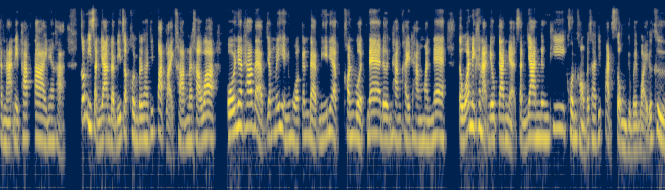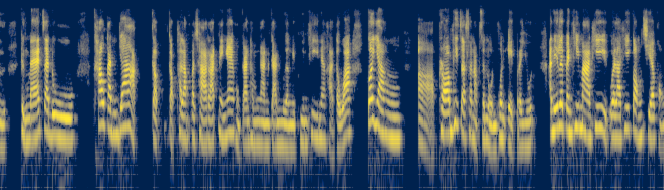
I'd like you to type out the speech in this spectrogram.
ชนะในภาคใต้เนี่ยค่ะ ก็มีสัญญาณแบบนี้จากคนประชาธิปัตย์หลายครั้งนะคะว่าโอ้เนี่ยถ้าแบบยังไม่เห็นหัวกันแบบนี้เนี่ยคอนเวิร์ตแน่เดินทางใครทางมันแน่ แต่ว่าในขณะเดียวกันเนี่ยสัญญาณหนึ่งที่คนของประชาธิปัตย์ส่งอยู่บ่อย ๆ ก็คือ ถึงแม้จะดูเข้ากันยาก กับกับพลังประชารัฐในแง่ของการทำงานการเมืองในพื้นที่เนี่ยค่ะแต่ว่าก็ยังพร้อมที่จะสนับสนุนพลเอกประยุทธ์ อันนี้เลยเป็นที่มาที่เวลาที่กองเชียร์ของ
